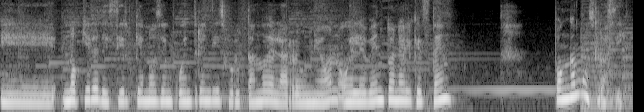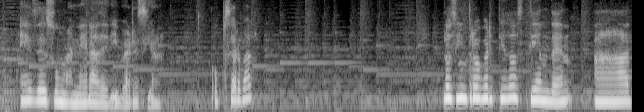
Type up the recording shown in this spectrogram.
eh, no quiere decir que no se encuentren disfrutando de la reunión o el evento en el que estén. Pongámoslo así, es de su manera de diversión. Observar. Los introvertidos tienden a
